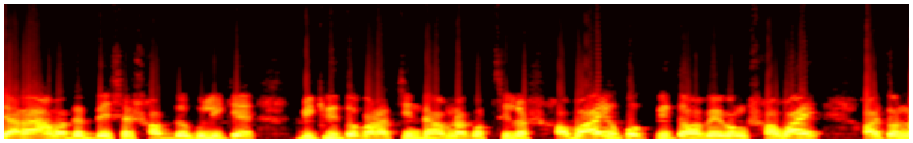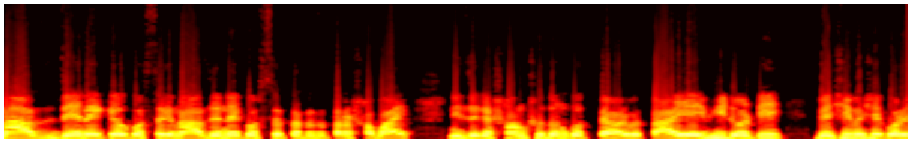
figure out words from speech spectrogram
যারা আমাদের দেশের শব্দগুলিকে বিকৃত করার চিন্তা ভাবনা করছিল, সবাই উপকৃত হবে এবং সবাই হয়তো না জেনে কেউ করছে, না জেনে করছে, তারা তারা সবাই নিজেকে সংশোধন করতে পারবে। তাই এই ভিডিওটি বেশি বেশি করে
